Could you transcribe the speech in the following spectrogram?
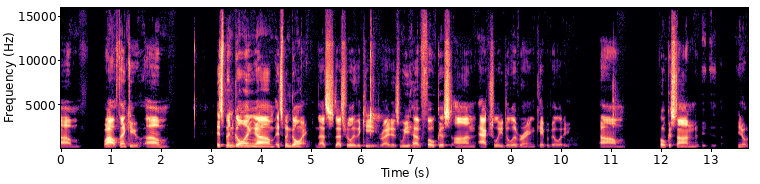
Um, wow, thank you. Um, it's been going. Um, it's been going. That's that's really the key, right? Is we have focused on actually delivering capability. Um, focused on, you know,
